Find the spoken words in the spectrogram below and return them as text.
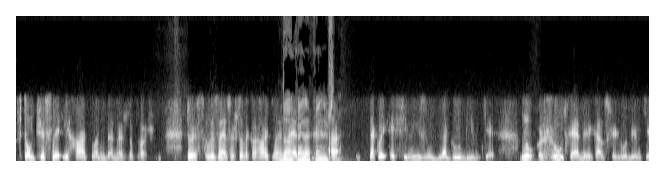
в том числе и Хартленда, между прочим. То есть вы знаете, что такое Хартленд? Да, Это, конечно. А, такой эфемизм для глубинки. Ну, жуткой американской глубинки,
